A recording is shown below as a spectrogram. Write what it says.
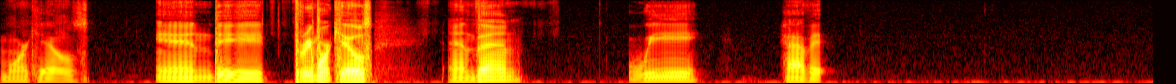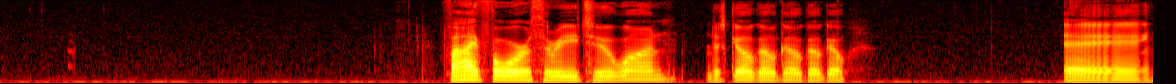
more kills. Indeed. Three more kills. And then we have it. Five, four, three, two, one. Just go, go, go, go, go. Hey.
